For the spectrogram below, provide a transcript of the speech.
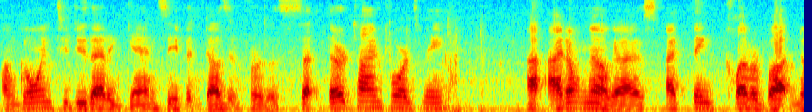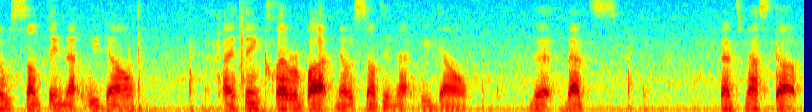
I'm going to do that again, see if it does it for the third time towards me. I, I don't know, guys. I think Cleverbot knows something that we don't. I think Cleverbot knows something that we don't. That that's that's messed up.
